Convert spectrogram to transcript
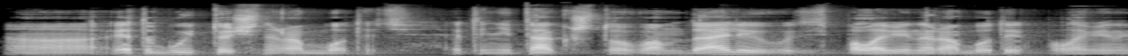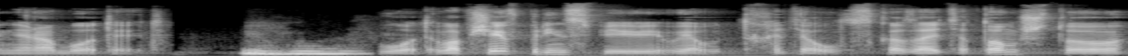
э, это будет точно работать. Это не так, что вам дали, вот здесь половина работает, половина не работает. Мгм. Вот. Вообще, в принципе, я вот хотел сказать о том, что,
